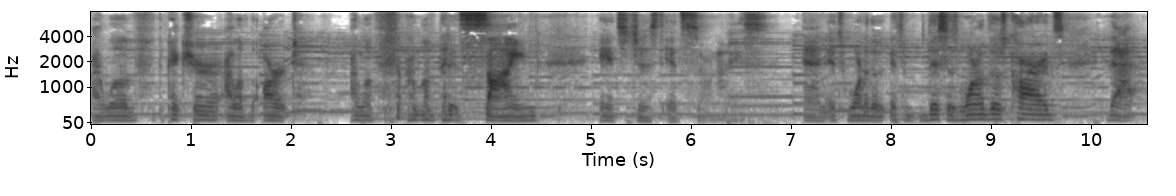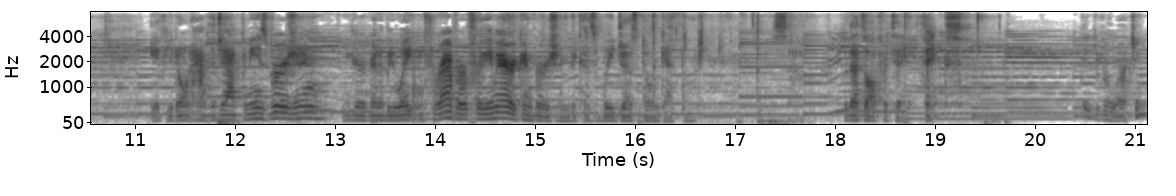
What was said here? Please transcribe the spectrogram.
I love the picture. I love the art. I love I love that it's signed. It's just it's so nice. And it's one of those it's this is one of those cards that if you don't have the Japanese version, you're going to be waiting forever for the American version because we just don't get them. So, but that's all for today. Thanks. Thank you for watching,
